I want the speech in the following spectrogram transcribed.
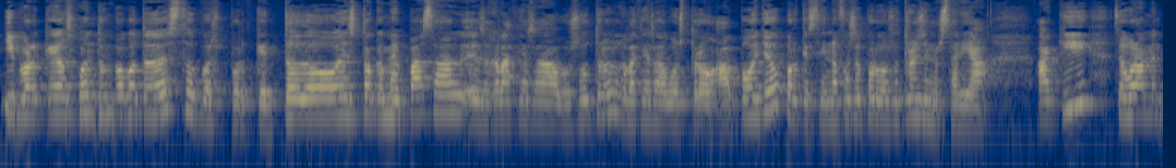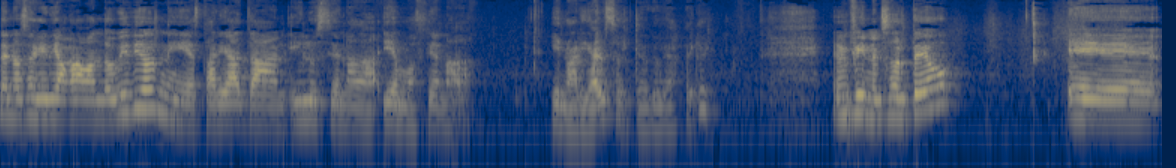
¿Y por qué os cuento un poco todo esto? Pues porque todo esto que me pasa es gracias a vosotros, gracias a vuestro apoyo, porque si no fuese por vosotros yo no estaría aquí, seguramente no seguiría grabando vídeos ni estaría tan ilusionada y emocionada. Y no haría el sorteo que voy a hacer hoy. En fin, el sorteo eh,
